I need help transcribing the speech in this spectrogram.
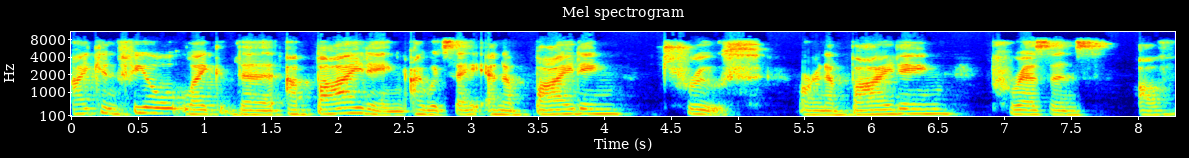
I can feel like the abiding, I would say, an abiding truth or an abiding presence of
